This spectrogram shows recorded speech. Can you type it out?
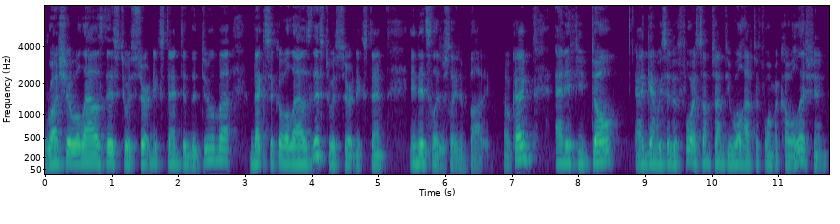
Russia allows this to a certain extent in the Duma. Mexico allows this to a certain extent in its legislative body. Okay? And if you don't, again, we said before, sometimes you will have to form a coalition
